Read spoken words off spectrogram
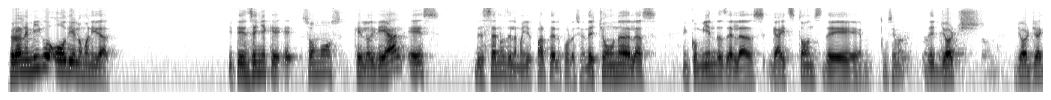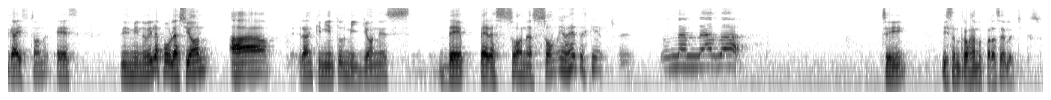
Pero el enemigo odia a la humanidad y te enseña que eh, somos, que lo ideal es deshacernos de la mayor parte de la población. De hecho, una de las encomiendas de las Guidestones de, ¿cómo se llama? De George, Georgia Guidestone es disminuir la población a, eran 500 millones de personas. Son, imagínate, es que eh, una nada. Sí, y están trabajando para hacerlo, chicos.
